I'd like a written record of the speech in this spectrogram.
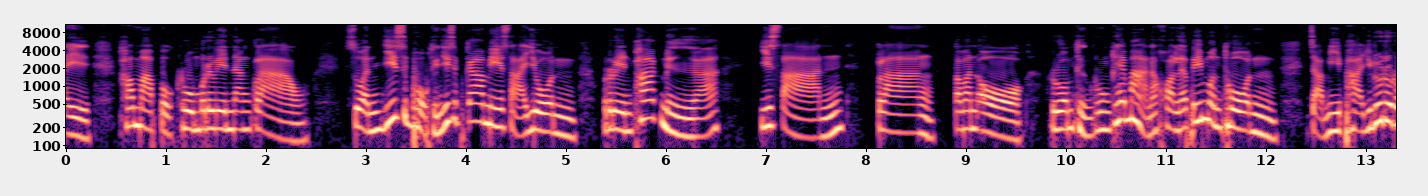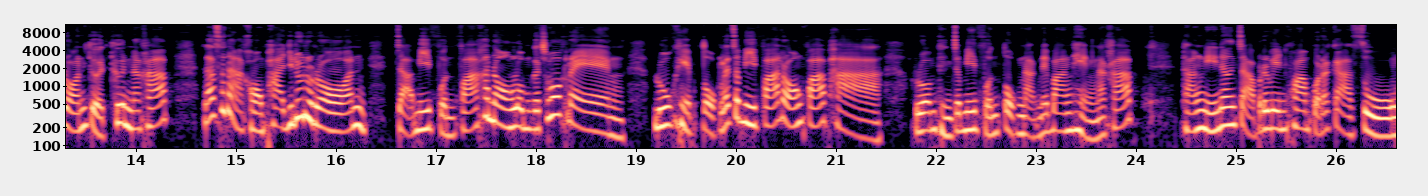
ย เข้ามาปกคลุมบริเวณดังกล่าว ส่วน 26-29 เมษายน บริเวณภาคเหนือ อีสาน กลางตะวันออก รวมถึงกรุงเทพมหานครและปริมณฑลจะมีพายุฤดูร้อนเกิดขึ้นนะครับ ลักษณะของพายุฤดูร้อน จะมีฝนฟ้าขนองลมกระโชกแรง ลูกเห็บตกและจะมีฟ้าร้องฟ้าผ่า รวมถึงจะมีฝนตกหนักในบางแห่งนะครับ ทั้งนี้เนื่องจากบริเวณความกดอากาศสูง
